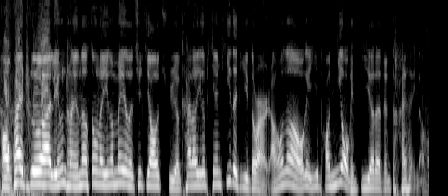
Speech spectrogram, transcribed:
跑快车，凌晨呢送了一个妹子去郊区，开到一个偏僻的地段然后呢，我给一泡尿给憋的这狠狠的哈，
